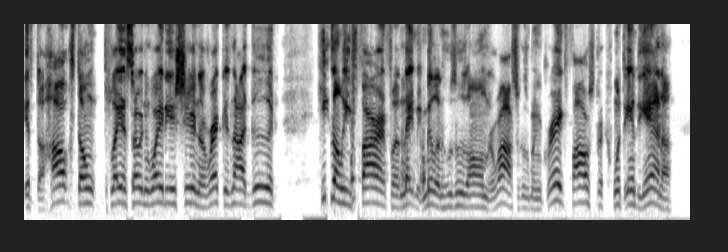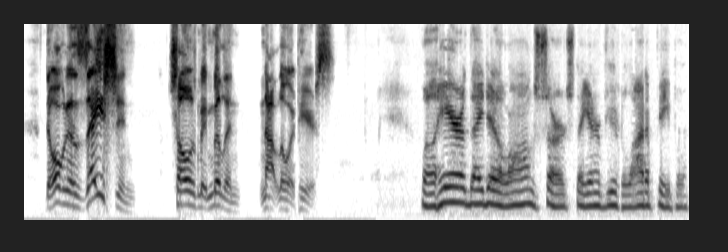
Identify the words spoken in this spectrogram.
if the Hawks don't play a certain way this year and the record's not good, he's be fired for Nate McMillan, who's, who's on the roster. Because when Greg Foster went to Indiana – the organization chose McMillan, not Lloyd Pierce. Well, here they did a long search. They interviewed a lot of people.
